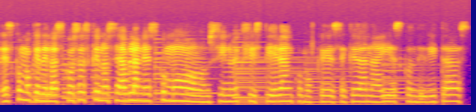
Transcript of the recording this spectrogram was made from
es como que de las cosas que no se hablan es como si no existieran, como que se quedan ahí escondiditas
